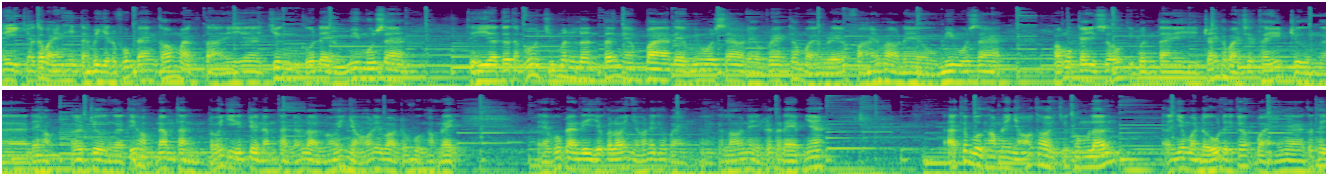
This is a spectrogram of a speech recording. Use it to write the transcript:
Hey, chào các bạn, hiện tại bây giờ là Phúc đang có mặt tại ờ, chân của đèo Mimosa. Thì ờ, từ thành phố Hồ Chí Minh lên tới ngã ba đèo Mimosa, đèo Ren các bạn rẽ phải vào đèo Mimosa. Khoảng một cây số thì bên tay trái các bạn sẽ thấy trường ờ, đại học, ở trường tiểu học Nam Thành. Đối diện trường Nam Thành đó là lối nhỏ để vào trong vườn học này. Dạ, Phúc đang đi vô cái lối nhỏ đây các bạn, cái lối này rất là đẹp nhé à, Cái vườn học này nhỏ thôi chứ không lớn. Nhưng mà đủ để các bạn có thể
